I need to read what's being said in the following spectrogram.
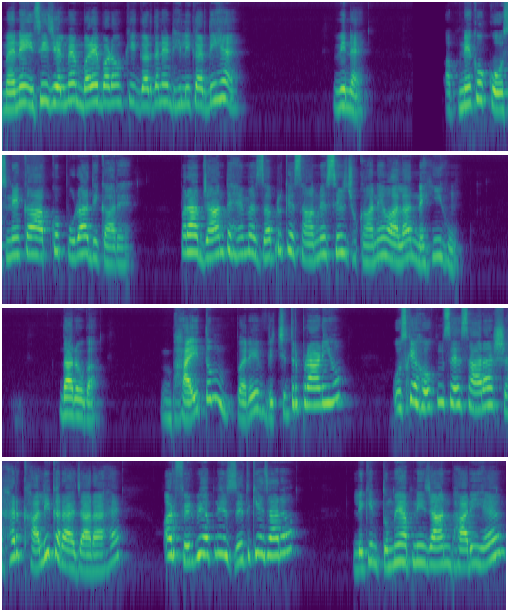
मैंने इसी जेल में बड़े बड़ों की गर्दनें ढीली कर दी हैं। विनय, अपने को कोसने का आपको पूरा अधिकार है। पर आप जानते हैं मैं जब्र के सामने सिर झुकाने वाला नहीं हूँ। दारोगा, भाई तुम बड़े विचित्र प्राणी हो। उसके हुक्म से सारा शहर खाली कराया जा रहा है और फिर भी अपनी जिद किए जा रहे हो। लेकिन तुम्हें अपनी जान भारी है,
